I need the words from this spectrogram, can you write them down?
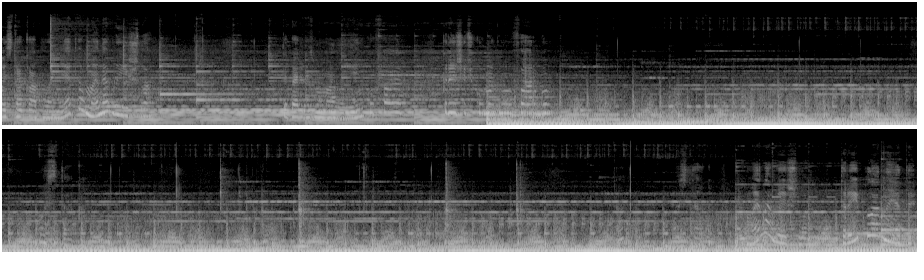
Ось така планета в мене вийшла. Тепер візьму маленьку фарбу, кришечку у фарбу. Вийшло три планети,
